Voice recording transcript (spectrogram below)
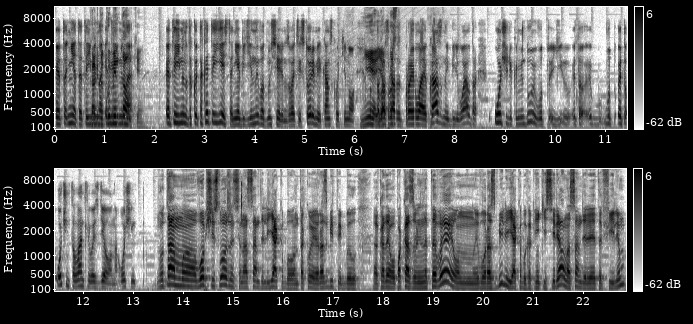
Это нет, это именно... Как документалки. Это именно, это именно такой, так это и есть, они объединены в одну серию, называется «История американского кино». Не, Он там рассказывает просто... про Элаю Казана и Билли Уайлдера. Очень рекомендую, вот это, вот это очень талантливо сделано, очень ну там э, в общей сложности, на самом деле, якобы он такой разбитый был, э, когда его показывали на ТВ, он его разбили, якобы как некий сериал. На самом деле это фильм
